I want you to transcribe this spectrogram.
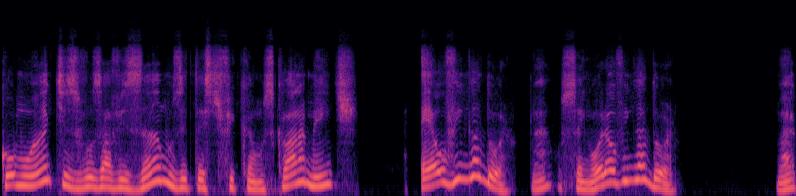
como antes vos avisamos e testificamos claramente, é o vingador. Né? O Senhor é o vingador né?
